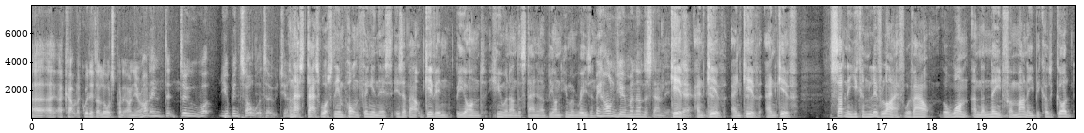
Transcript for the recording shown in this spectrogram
a, a couple of quid, if the Lord's put it on your heart, then d- do what you've been told to do. do you know? And that's that's what's the important thing in this is about giving beyond human understanding and beyond human reason. Beyond human understanding. Give yeah. and yeah. give and give and give. Suddenly, you can live life without the want and the need for money because God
